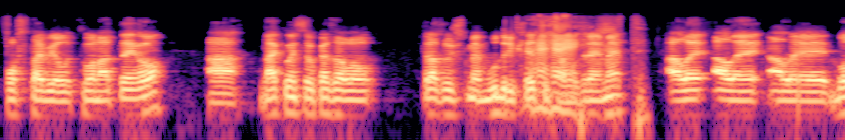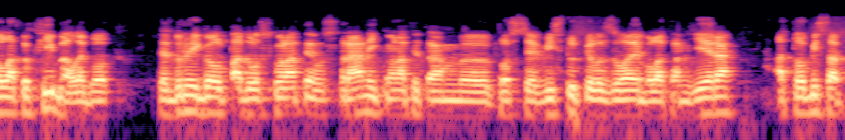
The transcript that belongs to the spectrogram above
postavil Konatého a nakoniec sa ukázalo, teraz už sme múdri všetci hey. samozrejme, ale, ale, ale bola to chyba, lebo ten druhý gol padol z Konatého strany, Konate tam e, proste vystúpil zle, bola tam diera a to by sa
